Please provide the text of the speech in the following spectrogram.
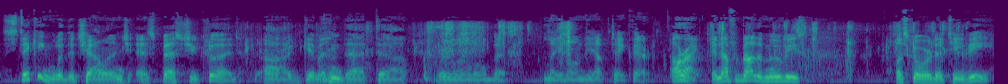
sticking with the challenge as best you could, uh, given that uh, we were a little bit late on the uptake there. All right, enough about the movies. Let's go over to TV.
